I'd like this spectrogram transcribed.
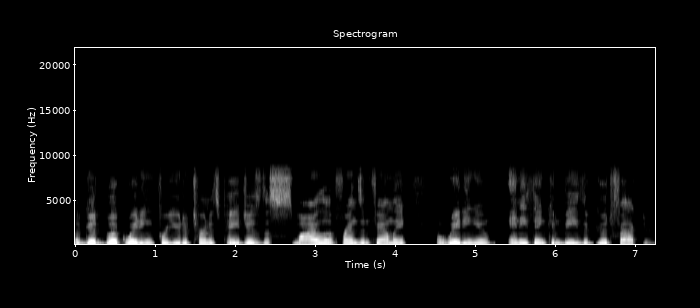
a good book waiting for you to turn its pages, the smile of friends and family, awaiting you, anything can be the good factor.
